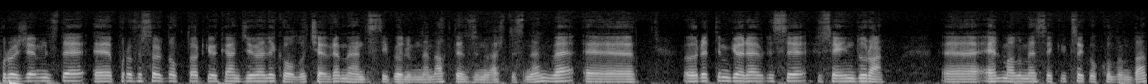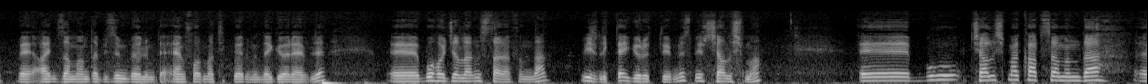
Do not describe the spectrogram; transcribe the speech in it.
projemizde e, Profesör Doktor Gökhan Civelikoğlu Çevre Mühendisliği bölümünden Akdeniz Üniversitesi'nden ve e, öğretim görevlisi Hüseyin Duran e, Elmalı Meslek Yüksekokulu'ndan ve aynı zamanda bizim bölümde enformatik bölümünde görevli e, bu hocalarımız tarafından birlikte yürüttüğümüz bir çalışma. E, bu çalışma kapsamında e,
